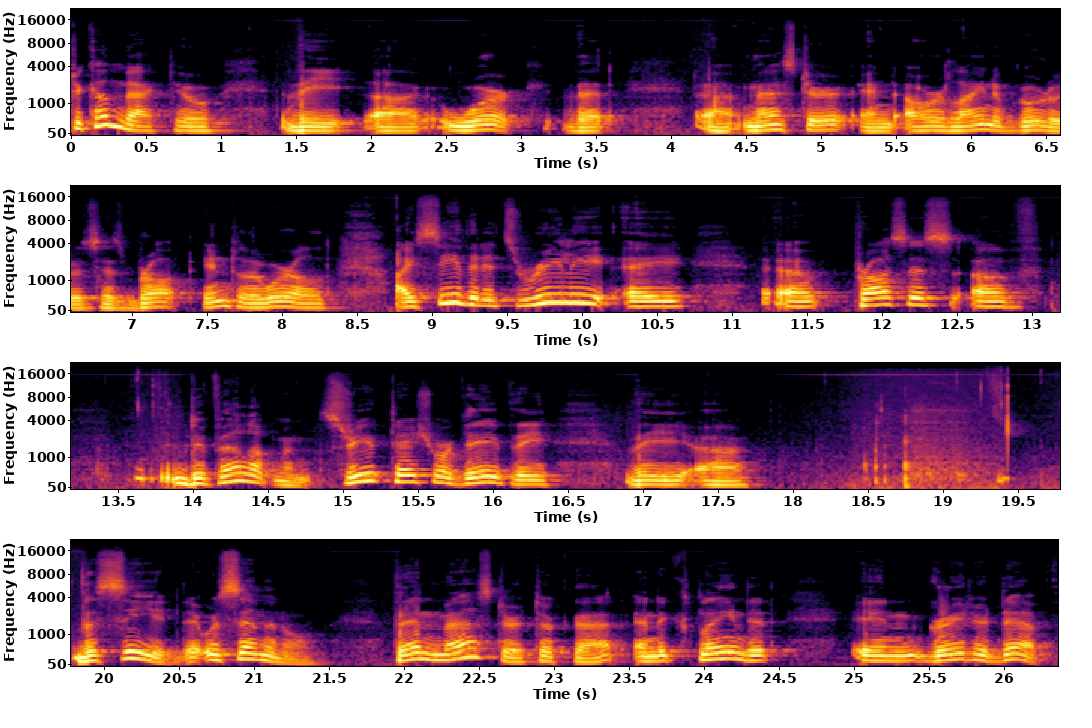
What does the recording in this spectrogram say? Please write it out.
to come back to the uh, work that uh, Master and our line of gurus has brought into the world, I see that it's really a a process of development. Sri Yukteswar gave the, the, uh, the seed, it was seminal. Then Master took that and explained it in greater depth.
